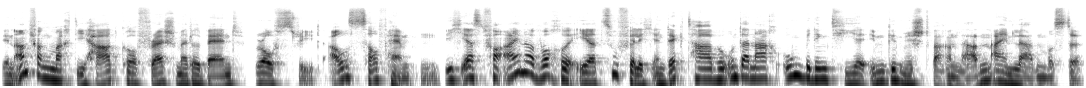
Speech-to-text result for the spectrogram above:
Den Anfang macht die Hardcore Fresh Metal Band Grove Street aus Southampton, die ich erst vor einer Woche eher zufällig entdeckt habe und danach unbedingt hier im Gemischtwarenladen einladen musste.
